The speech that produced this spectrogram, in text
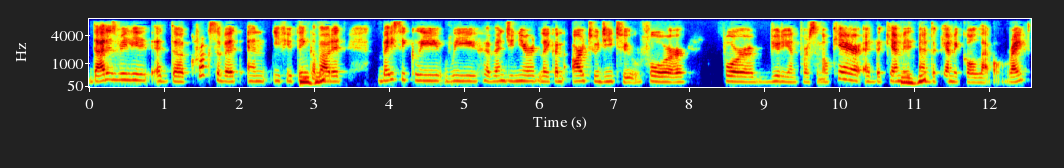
that is really at the crux of it. And if you think Mhm. about it, basically we have engineered like an R2D2 for for beauty and personal care at the chemi- Mhm. at the chemical level, right?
